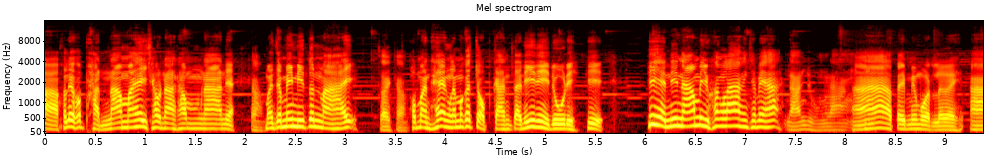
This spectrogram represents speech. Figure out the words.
อ่าเขาเรียกว่าผันน้ำมาให้ชาวนาทำนาเนี่ย ครับ มันจะไม่มีต้นไม้ ใช่ครับ เพราะมันแห้งแล้วมันก็จบกันแต่นี่นี่ดูดิพี่พี่เห็นนี่น้ำมันอยู่ข้างล่างใช่ไหมฮะน้ำอยู่ข้างล่าง อ่าเต็มไปหมดเลย อ่า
